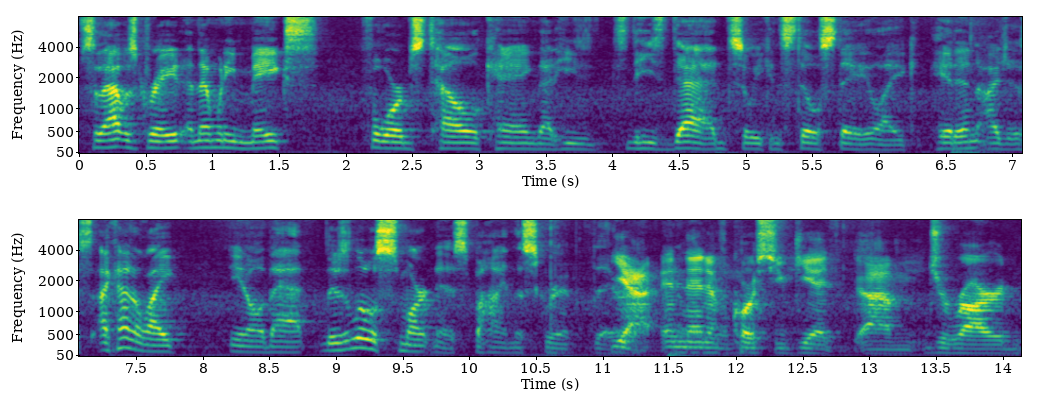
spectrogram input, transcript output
so that was great. And then when he makes Forbes tell Kang that he's he's dead, so he can still stay like hidden, I just I kind of like you know that there's a little smartness behind the script there. yeah, and then of course you get um, Gerard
